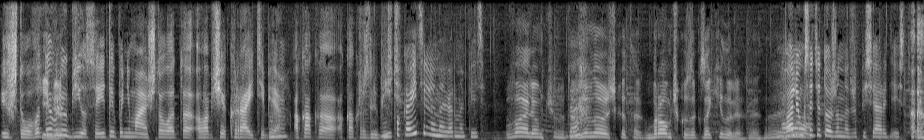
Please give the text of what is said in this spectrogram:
И что? Вот Химия. ты влюбился, и ты понимаешь, что вот а, вообще край тебе. Мгм. А как, а, а как Ну, разлюбить? успокоительно, наверное, пить. Валюм, чё, Да. там немножечко так, бромчику зак- закинули. Э, Ну, Валюм, кстати, тоже на GPCR действует.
